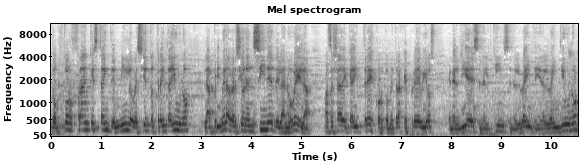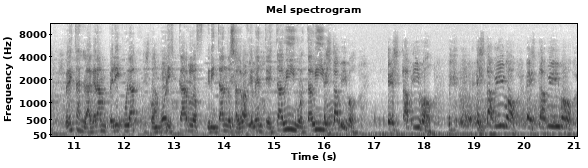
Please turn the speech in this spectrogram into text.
Doctor Frankenstein de 1931, la primera versión en cine de la novela, más allá de que hay tres cortometrajes previos, en el 10, en el 15, en el 20 y en el 21, pero esta es la gran película con Boris Karloff gritando salvajemente, está vivo, está vivo. Está vivo, está vivo, ¡Está vivo! ¡Está vivo!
